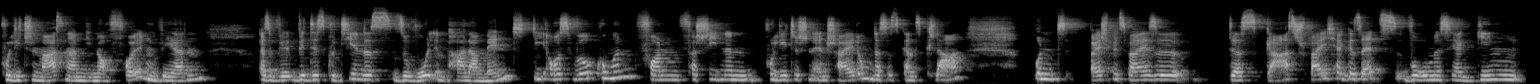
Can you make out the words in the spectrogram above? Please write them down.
politischen Maßnahmen, die noch folgen werden. Also wir, wir diskutieren das sowohl im Parlament, die Auswirkungen von verschiedenen politischen Entscheidungen, das ist ganz klar. Und beispielsweise das Gasspeichergesetz, worum es ja ging,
